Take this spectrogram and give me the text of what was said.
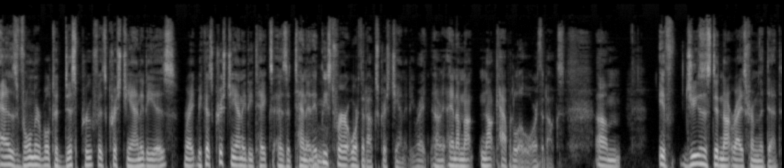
as vulnerable to disproof as Christianity is, right? Because Christianity takes as a tenet, mm-hmm. at least for Orthodox Christianity, right? Uh, and I'm not not capital O Orthodox. Um, if Jesus did not rise from the dead,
